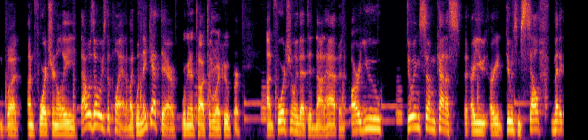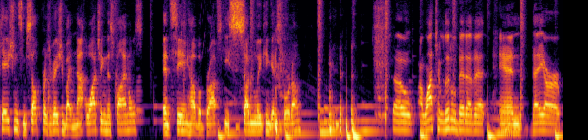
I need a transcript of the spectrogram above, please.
but unfortunately, that was always the plan. I'm like, when they get there, we're going to talk to Roy Cooper. Unfortunately, that did not happen. Are you doing some kind of? Are you are you doing some self medication, some self preservation by not watching this finals and seeing how Bobrovsky suddenly can get scored on? So I watch a little bit of it, and they are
